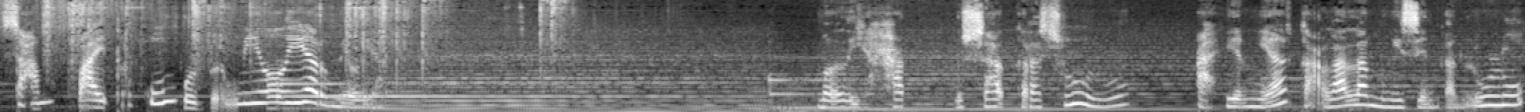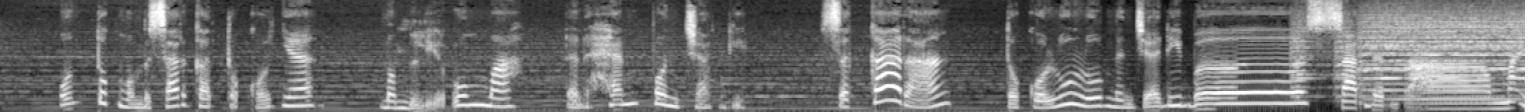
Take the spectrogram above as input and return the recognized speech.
sampai terkumpul bermiliar-miliar. Melihat usaha keras Lulu, akhirnya Kak Lala mengizinkan Lulu untuk membesarkan tokonya, membeli rumah, dan handphone canggih. Sekarang toko Lulu menjadi besar dan ramai.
